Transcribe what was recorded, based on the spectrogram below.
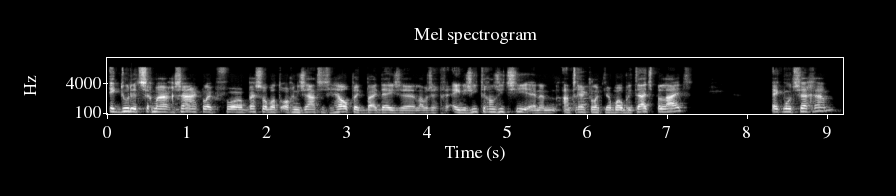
ik doe dit zeg maar zakelijk voor best wel wat organisaties. Help ik bij deze, laten we zeggen, energietransitie en een aantrekkelijker mobiliteitsbeleid. Ik moet zeggen,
